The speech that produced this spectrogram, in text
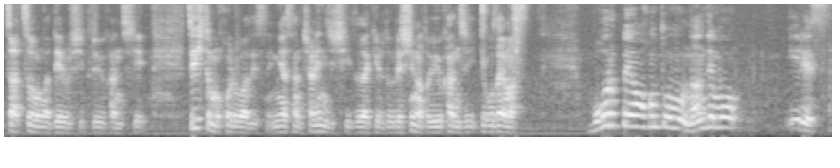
雑音が出るしという感じで、ぜひともこれはですね、皆さんチャレンジしていただけると嬉しいなという感じでございます。ボールペンは本当もう何でもいいです。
